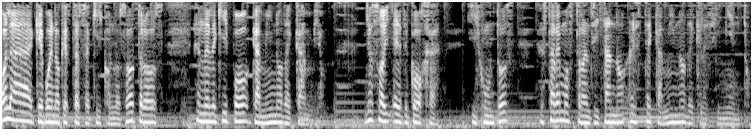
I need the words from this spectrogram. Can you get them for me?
Hola, qué bueno que estás aquí con nosotros en el equipo Camino de Cambio. Yo soy Ed Goja y juntos estaremos transitando este camino de crecimiento.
